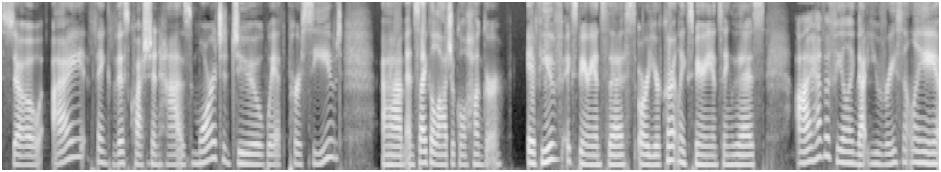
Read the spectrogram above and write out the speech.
So I think this question has more to do with perceived um, and psychological hunger. If you've experienced this or you're currently experiencing this, I have a feeling that you've recently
